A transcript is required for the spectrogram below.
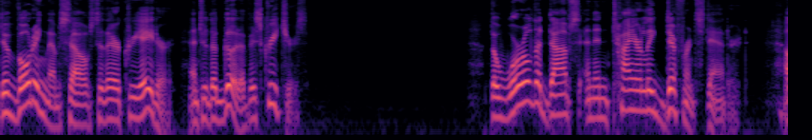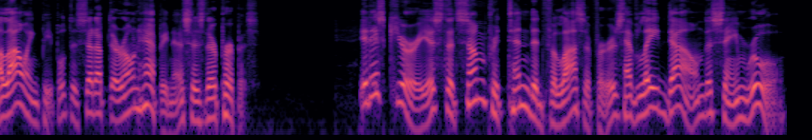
devoting themselves to their Creator and to the good of his creatures. The world adopts an entirely different standard, allowing people to set up their own happiness as their purpose. It is curious that some pretended philosophers have laid down the same rule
